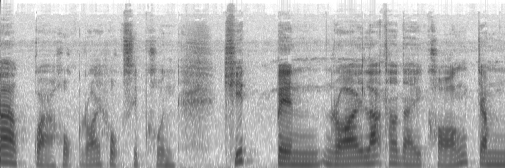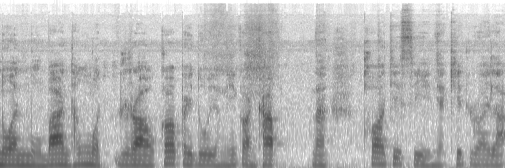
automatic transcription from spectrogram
มากกว่า 660 คน คิดเป็นร้อยละเท่าใดของจำนวนหมู่บ้านทั้งหมด เราก็ไปดูอย่างนี้ก่อนครับนะ ข้อที่4เนี่ยคิดร้อยละ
